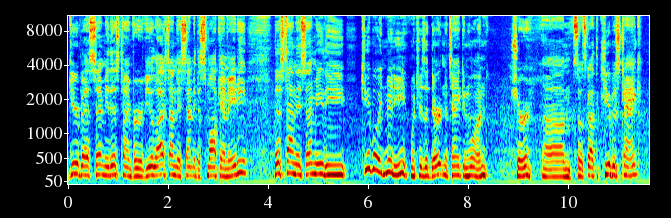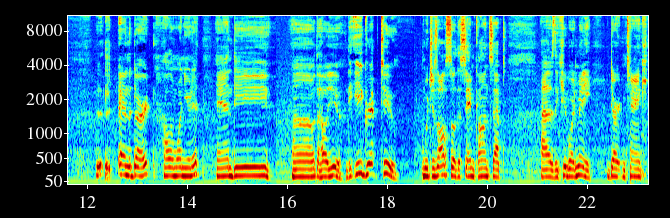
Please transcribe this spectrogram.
GearBest sent me this time for review. Last time they sent me the SMOK M80. This time they sent me the Cuboid Mini, which is a dirt and a tank in one. Sure. Um, so it's got the Cubis tank and the dart all in one unit, and the uh, what the hell are you? The E-Grip 2 which is also the same concept as the Cuboid Mini, Dart and Tank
